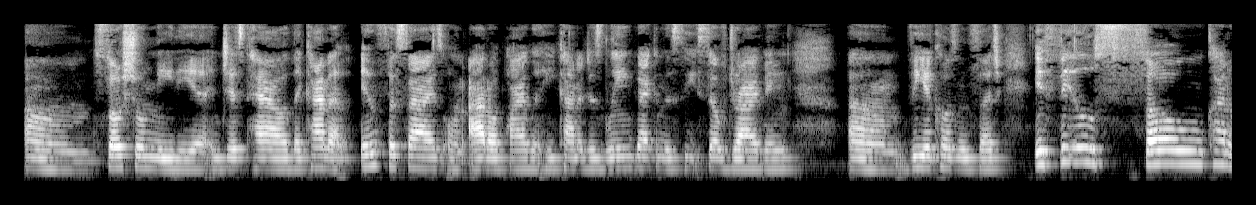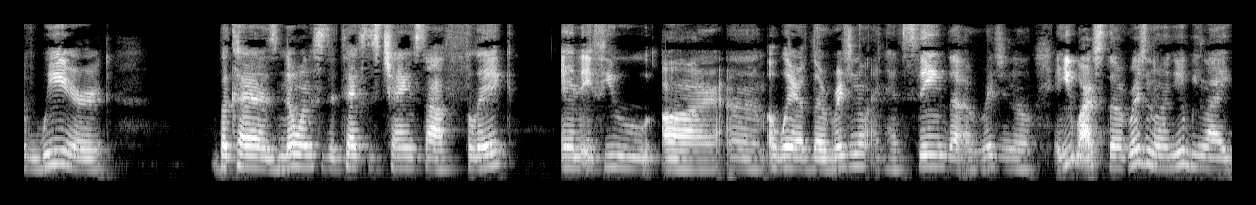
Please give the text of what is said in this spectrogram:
um, social media and just how they kind of emphasize on autopilot. He kind of just leaned back in the seat, self driving um, vehicles and such. It feels so kind of weird because knowing this is a Texas Chainsaw flick And if you are um, aware of the original and have seen the original, and you watch the original, and you'll be like,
